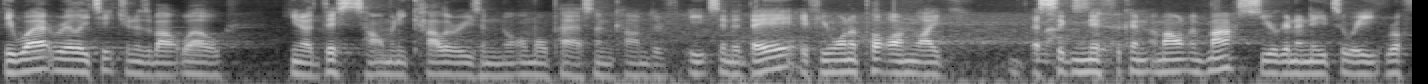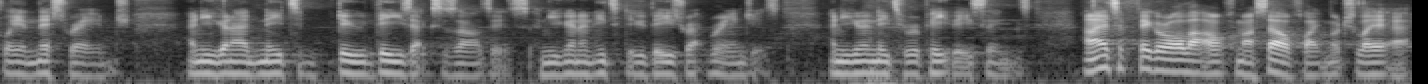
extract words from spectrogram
They weren't really teaching us about well, you know, this is how many calories a normal person kind of eats in a day. If you want to put on like a Mass, significant amount of mass, you're going to need to eat roughly in this range. And you're going to need to do these exercises, and you're going to need to do these rep ranges, and you're going to need to repeat these things. And I had to figure all that out for myself, like much later.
